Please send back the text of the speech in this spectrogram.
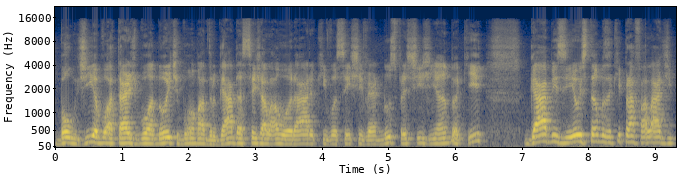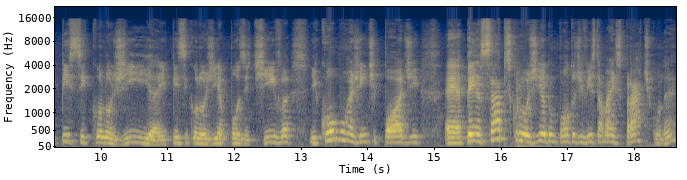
Bom dia, boa tarde, boa noite, boa madrugada, seja lá o horário que você estiver nos prestigiando aqui. Gabs e eu estamos aqui para falar de psicologia e psicologia positiva e como a gente pode é, pensar a psicologia de um ponto de vista mais prático, né?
